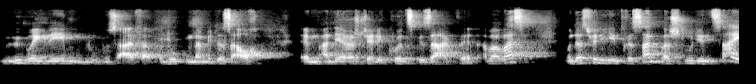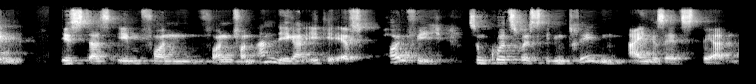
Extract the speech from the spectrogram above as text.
Im Übrigen neben Lupus Alpha Produkten, damit es auch ähm, an der Stelle kurz gesagt wird. Aber was, und das finde ich interessant, was Studien zeigen, ist, dass eben von, von, von Anlegern ETFs häufig zum kurzfristigen Treten eingesetzt werden.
